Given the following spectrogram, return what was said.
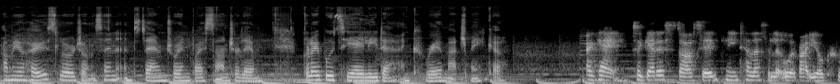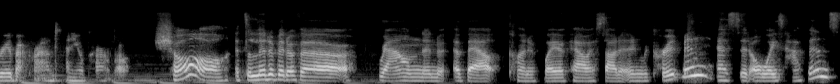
I'm your host, Laura Johnson, and today I'm joined by Sandra Lim, Global TA Leader and Career Matchmaker. Okay, to get us started, can you tell us a little bit about your career background and your current role? Sure. It's a little bit of a round and about kind of way of how I started in recruitment, as it always happens.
